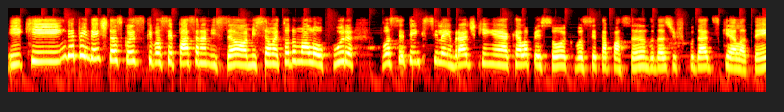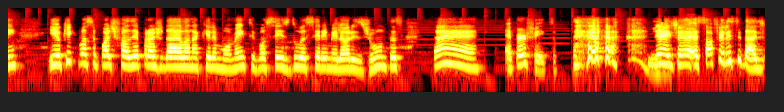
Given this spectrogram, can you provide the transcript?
e que independente das coisas que você passa na missão, a missão é toda uma loucura, você tem que se lembrar de quem é aquela pessoa que você está passando, das dificuldades que ela tem e o que, que você pode fazer para ajudar ela naquele momento e vocês duas serem melhores juntas. É, é perfeito. Gente, é, é, só felicidade.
